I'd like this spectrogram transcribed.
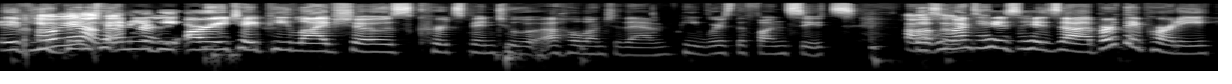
if you've Oh, been yeah, to that's any of the RHAP live shows, Kurt's been to a, a whole bunch of them. He wears the fun suits. but we went to his his uh, birthday party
